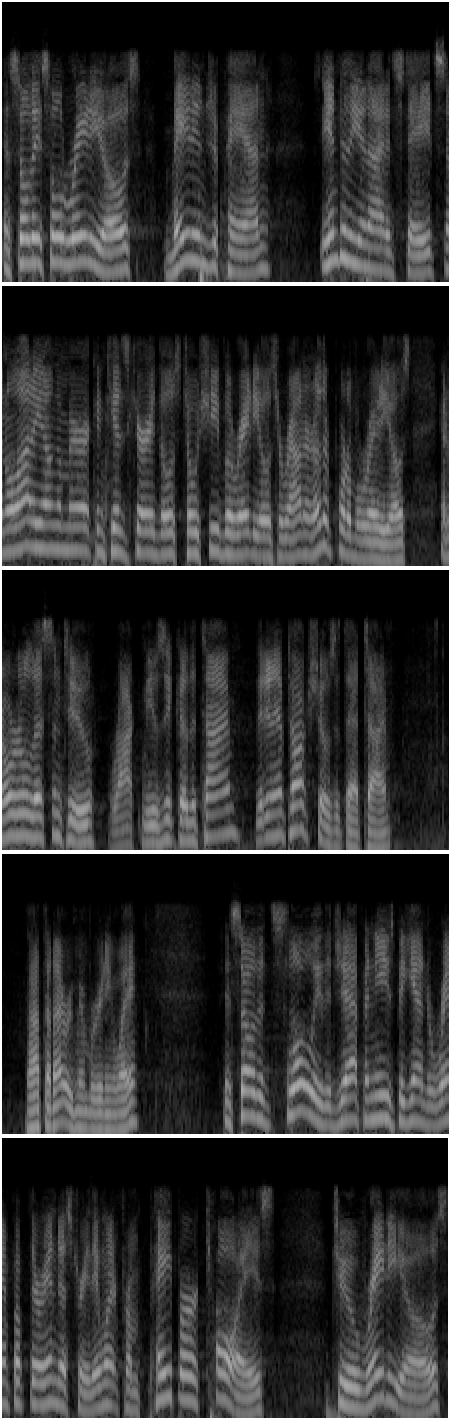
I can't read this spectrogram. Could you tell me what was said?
And so they sold radios made in Japan into the United States, and a lot of young American kids carried those Toshiba radios around and other portable radios in order to listen to rock music of the time. They didn't have talk shows at that time. Not that I remember anyway. And so that slowly the Japanese began to ramp up their industry. They went from paper toys to radios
